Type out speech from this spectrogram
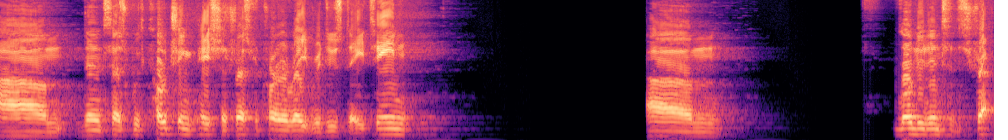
Um, then it says with coaching, patient's respiratory rate reduced to 18. Um, loaded into the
